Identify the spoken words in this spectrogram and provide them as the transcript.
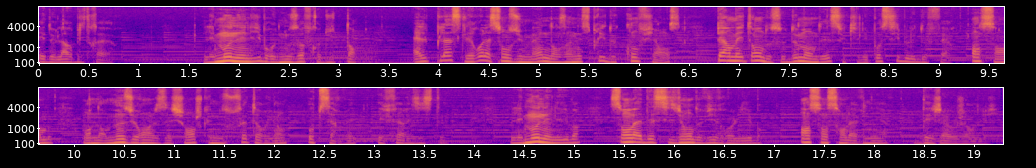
et de l'arbitraire. Les monnaies libres nous offrent du temps. Elles placent les relations humaines dans un esprit de confiance, permettant de se demander ce qu'il est possible de faire ensemble en en mesurant les échanges que nous souhaiterions observer et faire exister. Les monnaies libres sont la décision de vivre libre, en sensant l'avenir déjà aujourd'hui.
